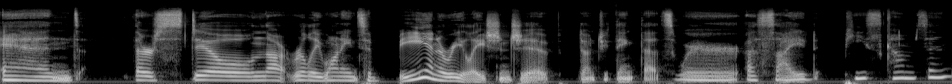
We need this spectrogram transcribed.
and they're still not really wanting to be in a relationship don't you think that's where a side piece comes in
